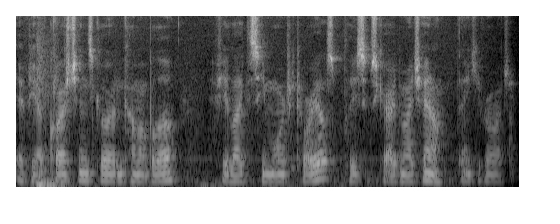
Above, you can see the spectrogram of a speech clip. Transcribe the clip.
If you have questions, go ahead and comment below. If If you'd like to see more tutorials, please subscribe to my channel. Thank you for watching.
